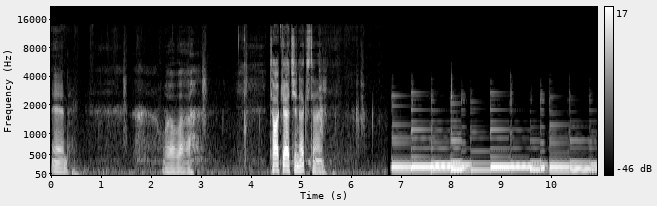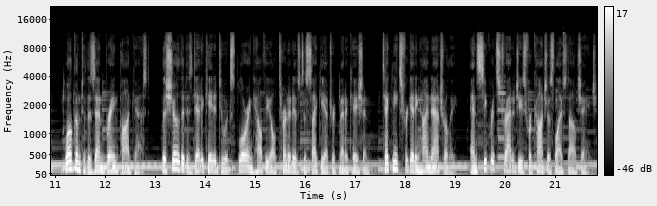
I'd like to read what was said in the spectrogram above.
and we'll uh, talk at you next time. Welcome to the Zen Brain Podcast, the show that is dedicated to exploring healthy alternatives to psychiatric medication, techniques for getting high naturally, and secret strategies for conscious lifestyle change.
